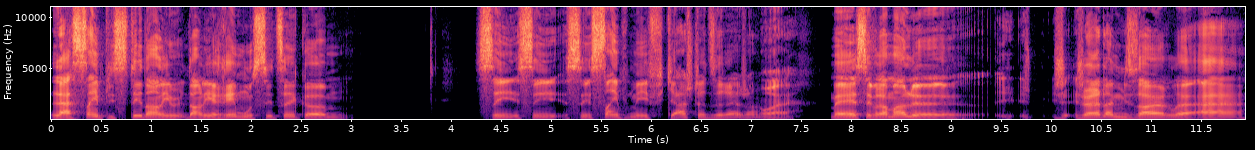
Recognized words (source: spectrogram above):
la simplicité dans les, dans les rimes aussi, tu sais, comme. C'est c'est- c'est simple mais efficace, je te dirais, genre. Ouais. Mais c'est vraiment le. J'aurais de la misère là, à.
